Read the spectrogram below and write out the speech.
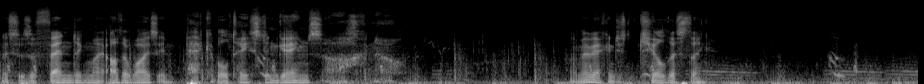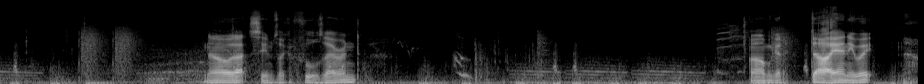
This is offending my otherwise impeccable taste in games. Ugh, no. Well, maybe I can just kill this thing. No, that seems like a fool's errand. Oh, I'm gonna die anyway. No.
